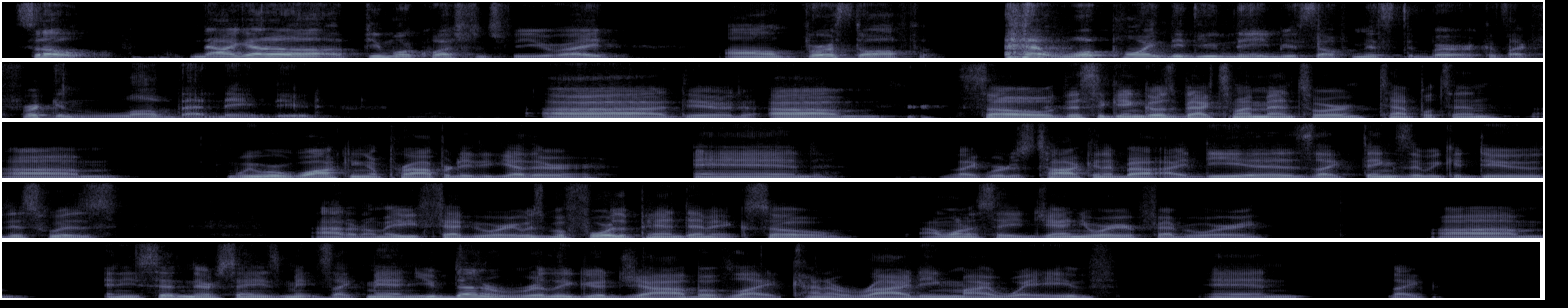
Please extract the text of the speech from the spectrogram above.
So now I got a, a few more questions for you, right? Um, first off, at what point did you name yourself Mr. Burr? Because I freaking love that name, dude. Uh, dude. Um, so this again goes back to my mentor, Templeton. Um, we were walking a property together and like we're just talking about ideas, like things that we could do. This was, I don't know, maybe February. It was before the pandemic. So I want to say January or February. Um, and he's sitting there saying, he's, like, man, you've done a really good job of like kind of riding my wave and like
